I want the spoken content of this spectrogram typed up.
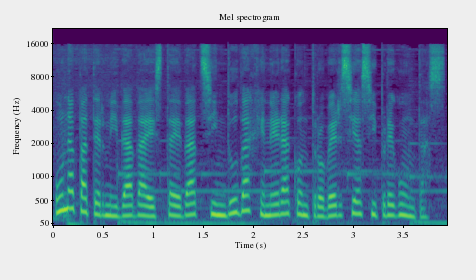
Una paternidad a esta edad sin duda genera controversias y preguntas.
